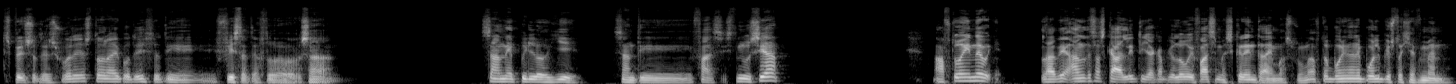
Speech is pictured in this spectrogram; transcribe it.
τις περισσότερες φορές. Τώρα υποτίθεται ότι υφίσταται αυτό σαν σαν επιλογή, σαν τη φάση. Στην ουσία, αυτό είναι, δηλαδή αν δεν σας καλύπτει για κάποιο λόγο η φάση με screen time, ας πούμε, αυτό μπορεί να είναι πολύ πιο στοχευμένο.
